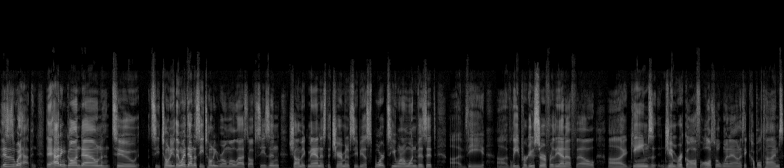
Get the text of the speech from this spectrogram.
This is what happened. They hadn't gone down to see Tony. They went down to see Tony Romo last off season. Sean McManus, the chairman of CBS Sports, he went on one visit. Uh, the uh, lead producer for the NFL uh, games, Jim Rikhoff, also went out. I think a couple times.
